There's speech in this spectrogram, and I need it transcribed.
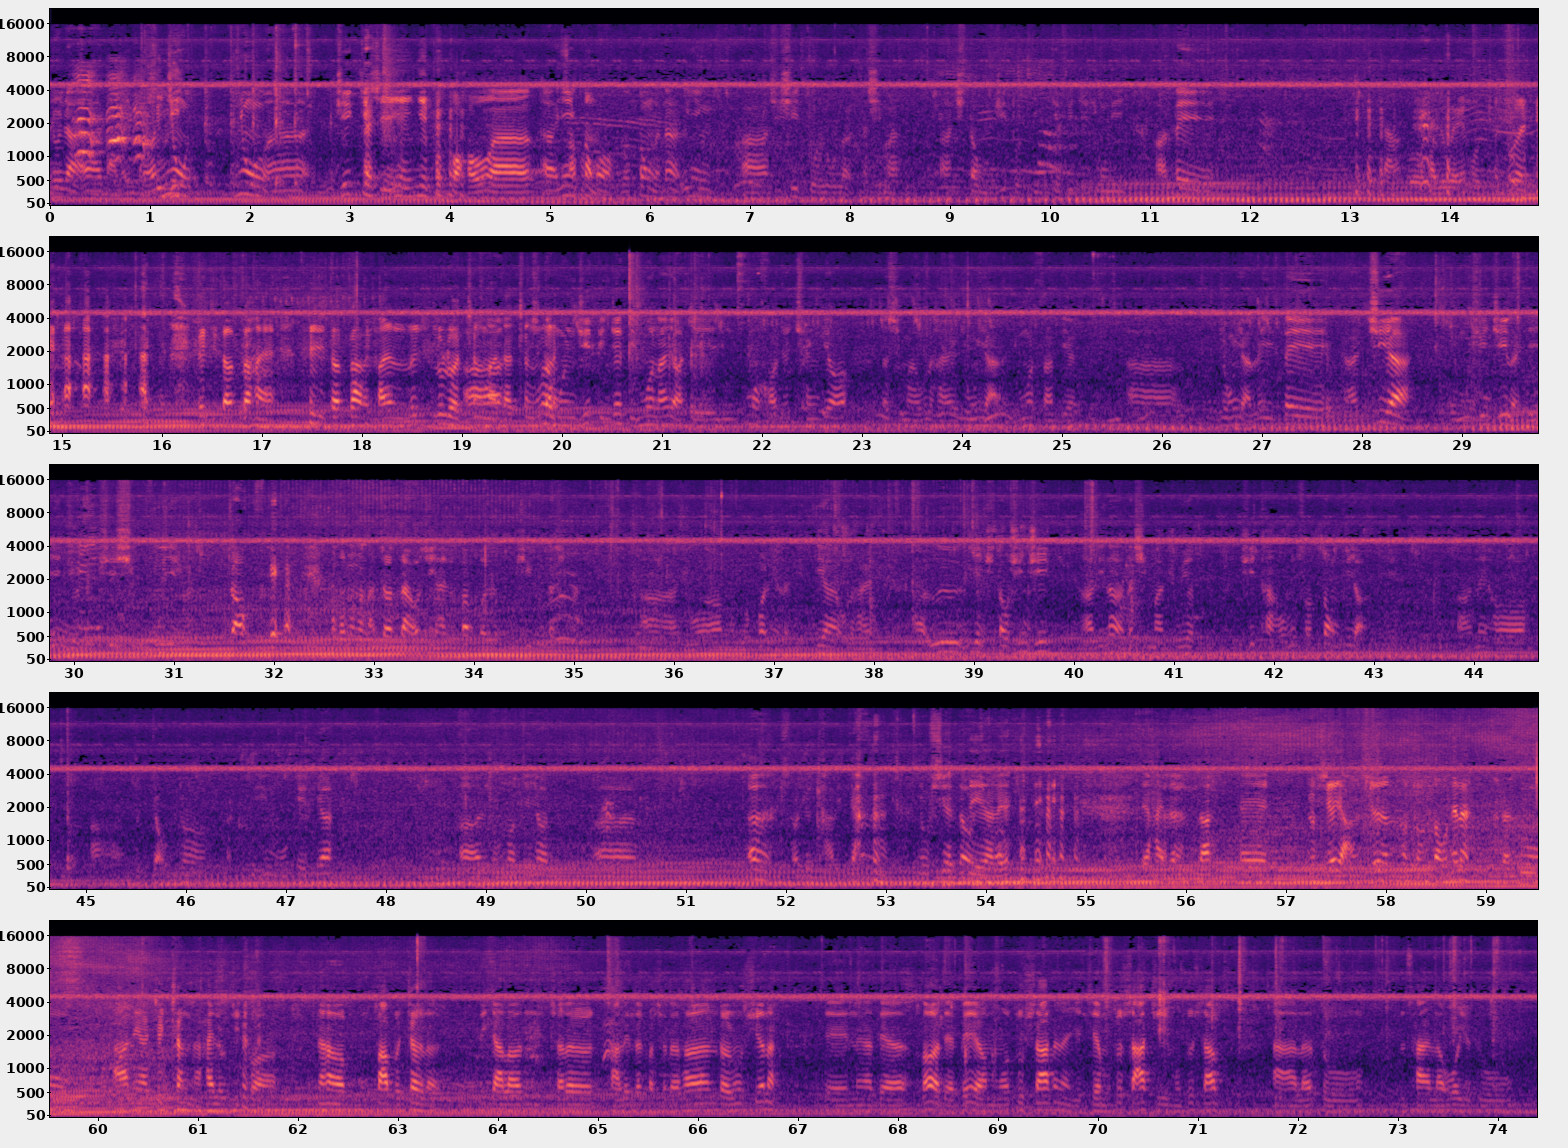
Trong nhà à nhung nhung à chỉ cái gì? Như phục hậu à à như tông? tông là na ư như à chỉ chỉ tu lù là là chỉ mà à chỉ tông chỉ tu tiền cái gì trong đi. À thôi cái chỉ tao tao cái chỉ tao tao cái lúc lúc lượt chân là chân rồi mình chỉ tiền cho tiền mua nãy giờ thì mua họ cho chân kia nó chỉ mà udah hay dùng nhà dùng mất tiền à dùng nhà lấy tê à chia thì mua xin chỉ là chỉ nhiều những cái sự cái gì trâu mà nó là cho tao chỉ hay là bắt bớt chỉ cái đó à dù một quan hệ là cái kia udah hay à ừ yên chỉ tao xin chỉ à đi nào là chỉ mà chủ yếu chỉ thảo nó sợ tông cái gì họ à chụp chậu cho là cái mua kia thế à chúng nó chỉ cho à à sao được thả đi cha nó xe đâu đi à đấy để hai lần đó ê nó xe dạng xe nó trồng tàu thế này là tu à này chân chân là hai lô chỉ có nào ba bữa chơi rồi. Đi cha là cha là thả lên là có cha là hơn. Rồi nó xe này. Để nè để đó để bây giờ một tu sát này. Chỉ một tu sát chỉ một tu sát à là tu sai là ôi tu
